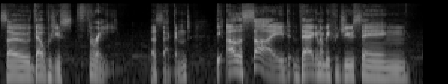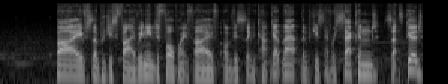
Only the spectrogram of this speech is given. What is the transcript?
So they'll produce three per second. The other side, they're going to be producing five, so they'll produce five. We needed 4.5. Obviously, we can't get that. They produce every second, so that's good.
